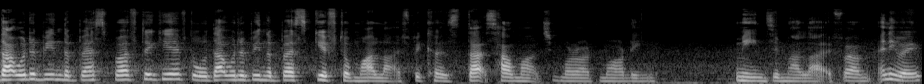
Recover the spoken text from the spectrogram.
That would have been the best birthday gift, or that would have been the best gift of my life because that's how much Murad Mali means in my life. Um, anyway,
